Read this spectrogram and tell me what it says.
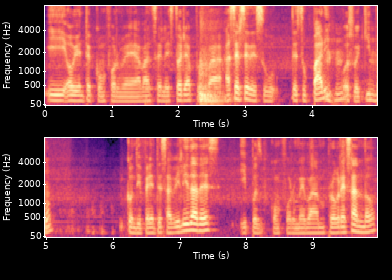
Y obviamente conforme avance la historia, pues va a hacerse de su, de su pari o su equipo. Con diferentes habilidades. Y pues conforme van progresando,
